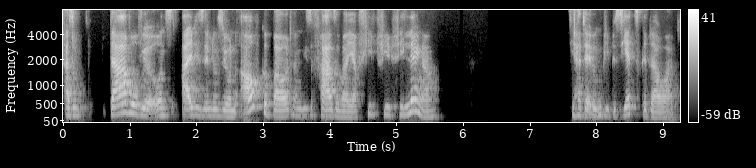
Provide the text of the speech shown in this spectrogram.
Also da, wo wir uns all diese Illusionen aufgebaut haben, diese Phase war ja viel, viel, viel länger. Die hat ja irgendwie bis jetzt gedauert.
